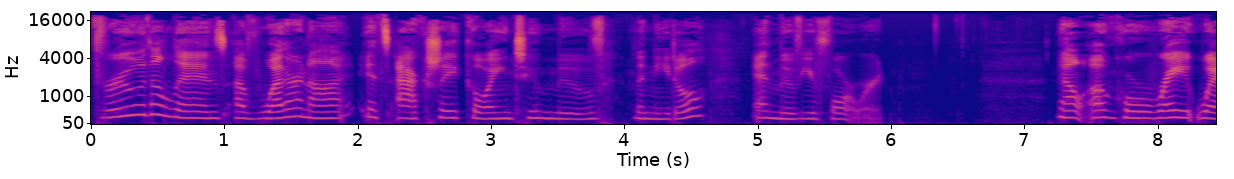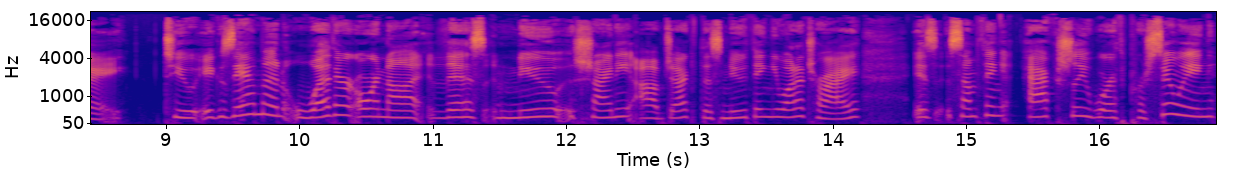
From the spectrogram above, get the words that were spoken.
through the lens of whether or not it's actually going to move the needle, and move you forward. Now, a great way to examine whether or not this new shiny object, this new thing you want to try, is something actually worth pursuing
